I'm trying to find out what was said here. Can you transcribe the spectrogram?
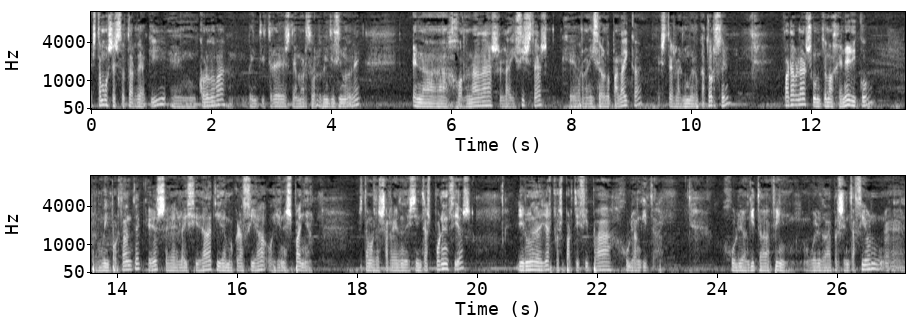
Estamos esta tarde aquí en Córdoba, 23 de marzo del 2019, en las jornadas laicistas que organiza Europa Laica, esta es la número 14, para hablar sobre un tema genérico, pero muy importante, que es eh, laicidad y democracia hoy en España. Estamos desarrollando distintas ponencias y en una de ellas pues participa Julio Anguita. Julio Anguita, en fin, huelga presentación, eh,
